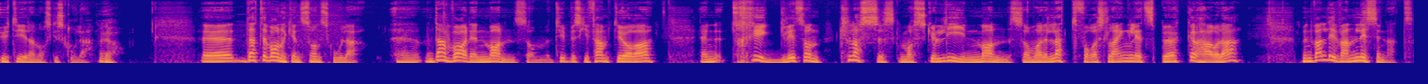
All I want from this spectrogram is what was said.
ute i den norske skole. Ja. Eh, dette var nok en sånn skole. Eh, men der var det en mann som, typisk i 50-åra, en trygg, litt sånn klassisk maskulin mann som hadde lett for å slenge litt spøker her og der, men veldig vennligsinnet.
